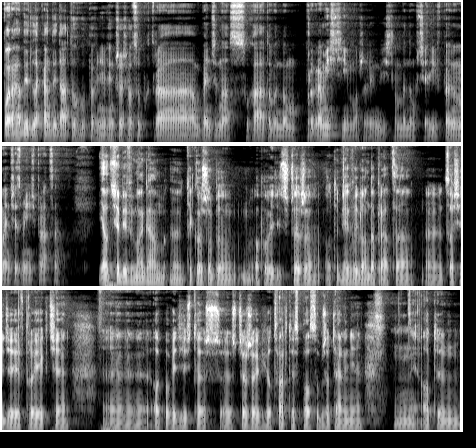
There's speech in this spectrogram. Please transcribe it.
porady dla kandydatów, bo pewnie większość osób, która będzie nas słuchała, to będą programiści, może gdzieś tam będą chcieli w pewnym momencie zmienić pracę. Ja od siebie wymagam e, tego, żeby opowiedzieć szczerze o tym, jak wygląda praca, e, co się dzieje w projekcie, e, odpowiedzieć też szczerze i w otwarty sposób, rzetelnie mm, o tym,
